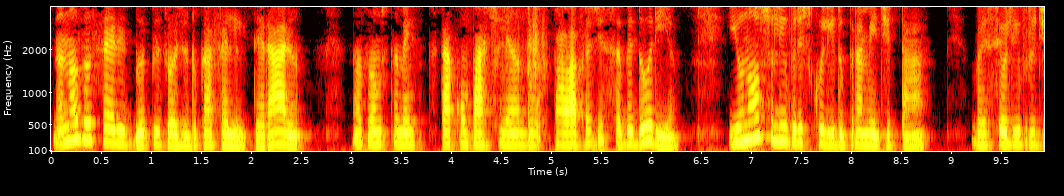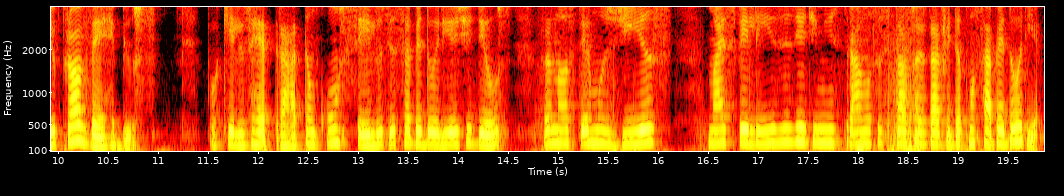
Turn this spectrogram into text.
Na nossa série do episódio do Café Literário, nós vamos também estar compartilhando palavras de sabedoria. E o nosso livro escolhido para meditar vai ser o livro de Provérbios porque eles retratam conselhos e sabedorias de Deus para nós termos dias mais felizes e administrarmos as situações da vida com sabedoria.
